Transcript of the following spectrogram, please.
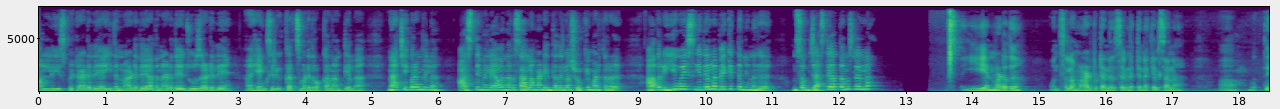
ಅಲ್ಲಿ ಇಸ್ಪಿಟ್ ಆಡಿದೆ ಇದನ್ನ ಆಡಿದೆ ಅದನ್ನ ಆಡಿದೆ ಜೂಸ್ ಆಡಿದೆ ಹೆಂಗಸರಿಗೆ ಖರ್ಚು ಮಾಡಿದ ರೊಕ್ಕನ ಅಂತಿಲ್ಲ. ನಾಚಿಗೆ ಬರಂಗಿಲ್ಲ. ಆಸ್ತಿ ಮೇಲೆ ಯಾವನಾರ ಸಾಲ ಮಾಡಿ ಇಂಥದೆಲ್ಲ ಶೋಕಿ ಮಾಡ್ತಾರ. ಆದ್ರೆ ಈ ವಯಸ್ಸಿಗೆ ಇದೆಲ್ಲ ಬೇಕಿತ್ತ ನಿನಗೆ? ಒಂದು ಸ್ವಲ್ಪ ಜಾಸ್ತಿ ಆತ ಅನಿಸ್ಲಿಲ್ಲ? ಏನ್ ಮಾಡೋದು? ಒಂದ್ಸಲ ಮಾಡ್ಬಿಟ್ಟಾನ ಸಗಣಿ ತಿನ್ನೋ ಕೆಲಸನ. ಮತ್ತೆ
